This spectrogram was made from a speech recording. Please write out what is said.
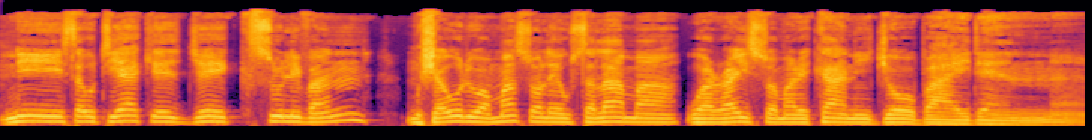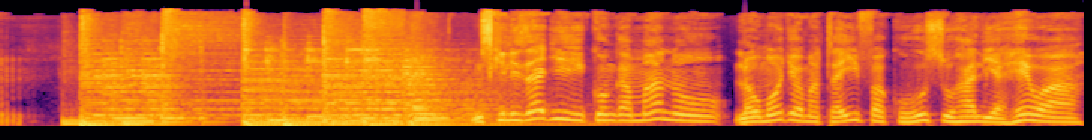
Ni sauti yake Jake Sullivan, mshauri wa maswala ya usalama wa rais wa Marekani Joe Biden. Msikilizaji, kongamano la Umoja wa Mataifa kuhusu hali ya hewa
